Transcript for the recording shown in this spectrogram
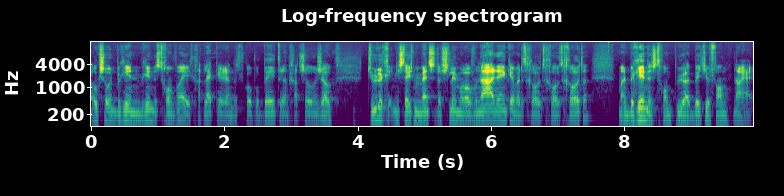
ook zo in het begin. In het begin is het gewoon van, hey, het gaat lekker en het verkoopt wat beter en het gaat zo en zo. Tuurlijk gingen steeds meer mensen daar slimmer over nadenken en werd het groter, groter, groter. Maar in het begin is het gewoon puur een beetje van, nou ja, ik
